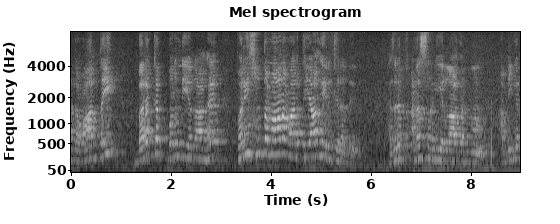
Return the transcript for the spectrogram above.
அந்த வார்த்தை பரக்கத் பொருந்தியதாக பரிசுத்தமான வார்த்தையாக இருக்கிறது. ஹசரத் அனஸ் அலி அல்லாஹ் அப்படிங்கிற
